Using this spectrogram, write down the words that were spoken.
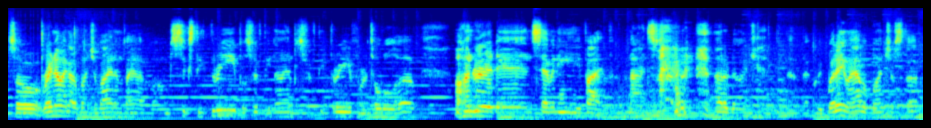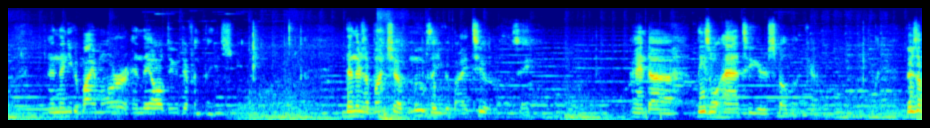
So right now I got a bunch of items. I have um, 63 plus 59 plus 53 for a total of 175 nines. I don't know, I can't do that that quick. But anyway, I have a bunch of stuff. And then you could buy more and they all do different things. Then there's a bunch of moves that you could buy too, see? and uh, these will add to your spellbook here. There's a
